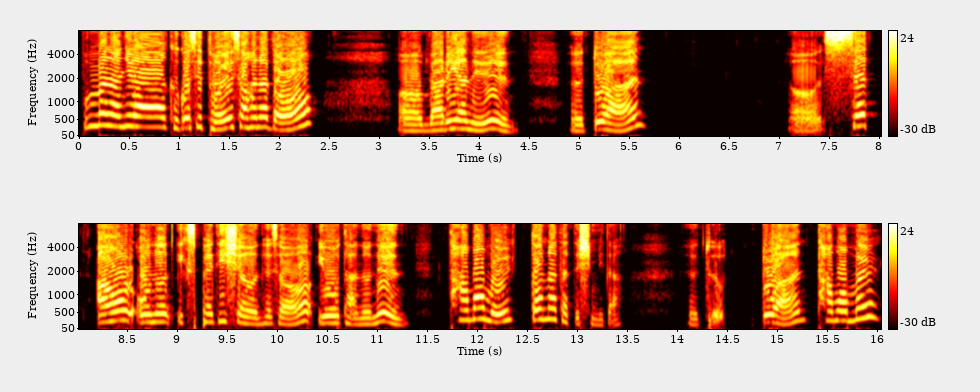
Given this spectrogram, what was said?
뿐만 아니라 그것에 더해서 하나 더 어, 마리아는 어, 또한 어, set out on an expedition 해서 이 단어는 탐험을 떠나다 뜻입니다. 어, 또, 또한 탐험을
